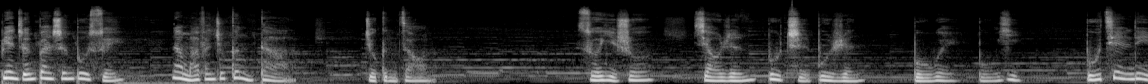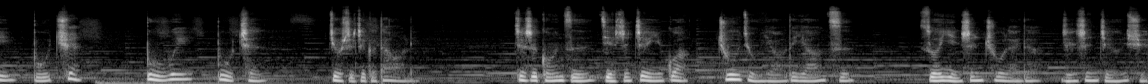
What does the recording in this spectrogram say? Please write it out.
变成半身不遂，那麻烦就更大了，就更糟了。所以说，小人不耻不仁，不畏不义，不见利不劝，不威不臣，就是这个道理。这是孔子解释这一卦初九爻的爻辞所引申出来的人生哲学。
